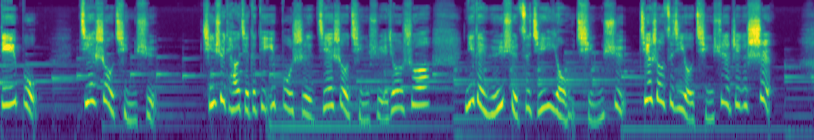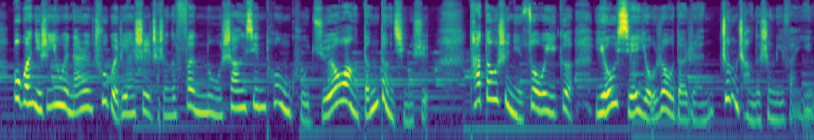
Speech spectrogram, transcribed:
第一步，接受情绪。情绪调节的第一步是接受情绪，也就是说，你得允许自己有情绪，接受自己有情绪的这个事。不管你是因为男人出轨这件事产生的愤怒、伤心、痛苦、绝望等等情绪，它都是你作为一个有血有肉的人正常的生理反应。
